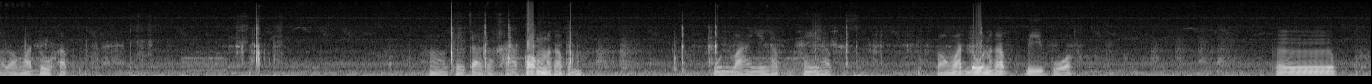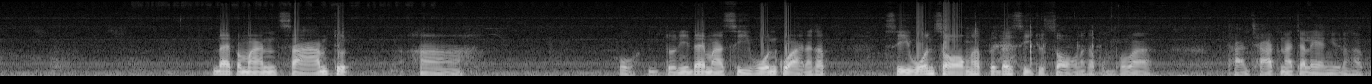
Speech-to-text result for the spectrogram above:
เราลองวัดดูครับเกิดจากกับขากล้องนะครับผมวุ่นวายจริงครับ นี่ครับ ลองวัดดูนะครับ b บวกปึ๊บได้ประมาณสามจุดอ่าโอ้ตัวนี้ได้มาสี่โวลต์กว่านะครับสี่โวลต์สองครับได้สี่จุดสองนะครับผมเพราะว่าฐานชาร์จน่าจะแรงอยู่นะครับ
